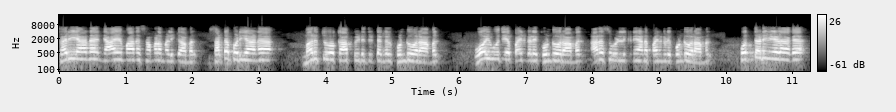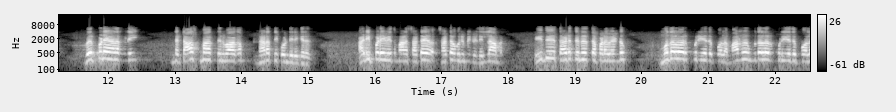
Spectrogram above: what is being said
சரியான நியாயமான சம்பளம் அளிக்காமல் சட்டப்படியான மருத்துவ காப்பீடு திட்டங்கள் கொண்டு வராமல் ஓய்வூதிய பயன்களை கொண்டு வராமல் அரசு ஊழியர்களுக்கு பயன்களை கொண்டு வராமல் கொத்தடிமைகளாக விற்பனையாளர்களை இந்த டாஸ்மாக் நிர்வாகம் நடத்தி கொண்டிருக்கிறது. அடிப்படை விதமான சட்ட சட்ட உரிமைகள் இல்லாமல் இது தடுத்து நிறுத்தப்பட வேண்டும். முதல்வர் கூறியது போல மாண்பு முதல்வர் கூறியது போல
